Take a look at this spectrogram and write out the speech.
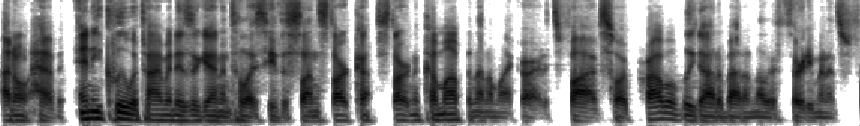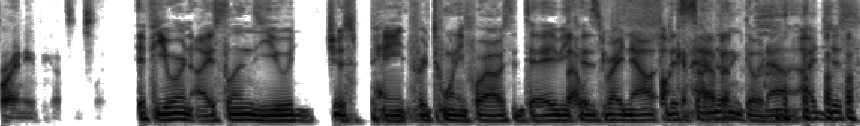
I don't have any clue what time it is again until I see the sun start starting to come up, and then I'm like, all right, it's five. So I probably got about another 30 minutes before I need to get some sleep. if you were in Iceland, you would just paint for 24 hours a day because be right now the sun heaven. doesn't go down. I just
